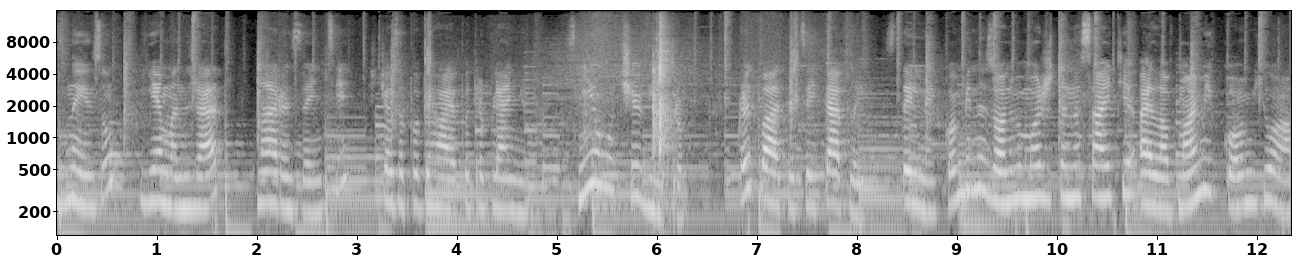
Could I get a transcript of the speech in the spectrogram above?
Знизу є манжет на резинці, що запобігає потраплянню снігу чи вітру. Придбати цей теплий стильний комбінезон ви можете на сайті ilovemami.com.ua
